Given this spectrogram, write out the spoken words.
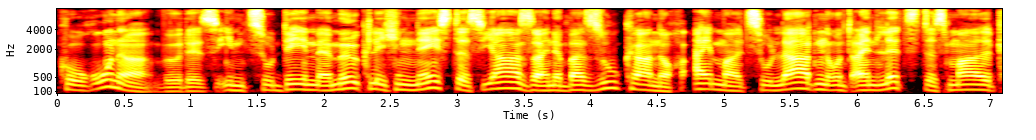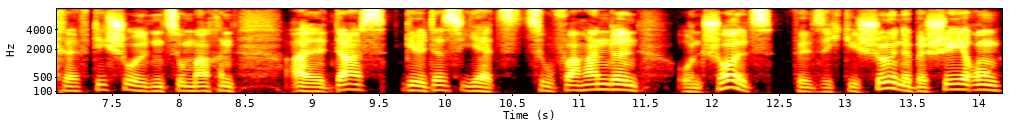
Corona würde es ihm zudem ermöglichen, nächstes Jahr seine Bazooka noch einmal zu laden und ein letztes Mal kräftig Schulden zu machen. All das gilt es jetzt zu verhandeln und Scholz will sich die schöne Bescherung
